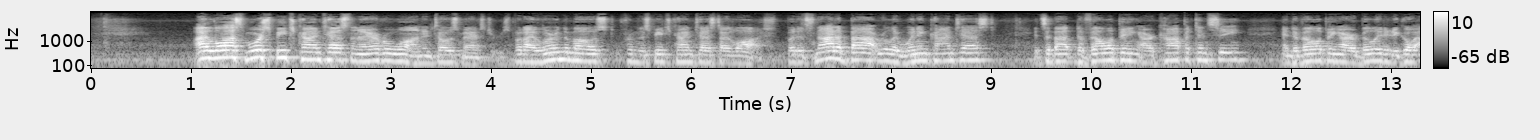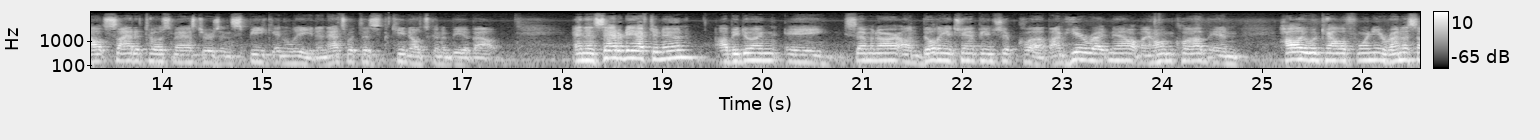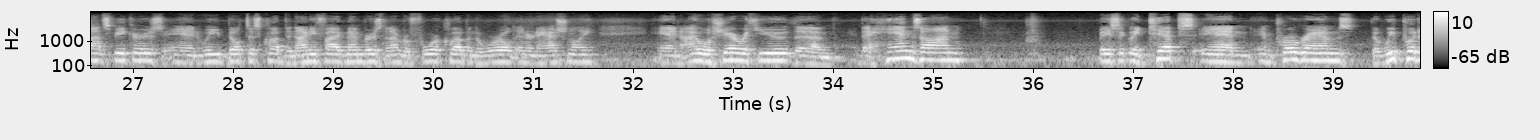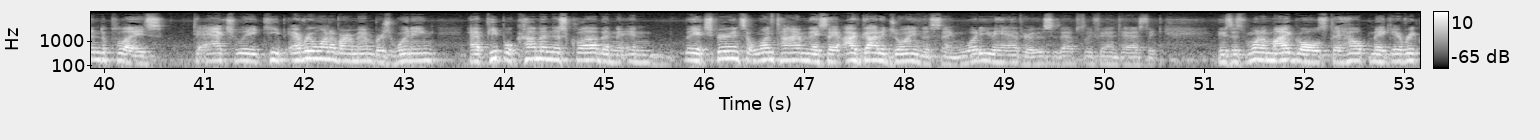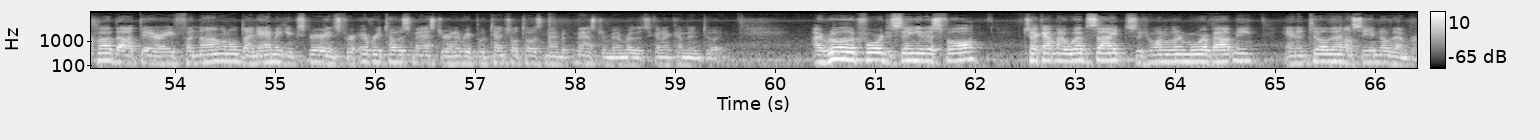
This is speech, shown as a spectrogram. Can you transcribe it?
I lost more speech contests than I ever won in Toastmasters, but I learned the most from the speech contest I lost. But it's not about really winning contests. It's about developing our competency and developing our ability to go outside of Toastmasters and speak and lead. And that's what this keynote's going to be about. And then Saturday afternoon, I'll be doing a seminar on building a championship club. I'm here right now at my home club in Hollywood, California, Renaissance Speakers, and we built this club to 95 members, the number four club in the world internationally. And I will share with you the, the hands-on, basically tips and, and programs that we put into place to actually keep every one of our members winning, have people come in this club and, and they experience it one time and they say, I've got to join this thing. What do you have here? This is absolutely fantastic because it's one of my goals to help make every club out there a phenomenal, dynamic experience for every Toastmaster and every potential Toastmaster member that's going to come into it. I really look forward to seeing you this fall. Check out my website so if you want to learn more about me. And until then, I'll see you in November.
